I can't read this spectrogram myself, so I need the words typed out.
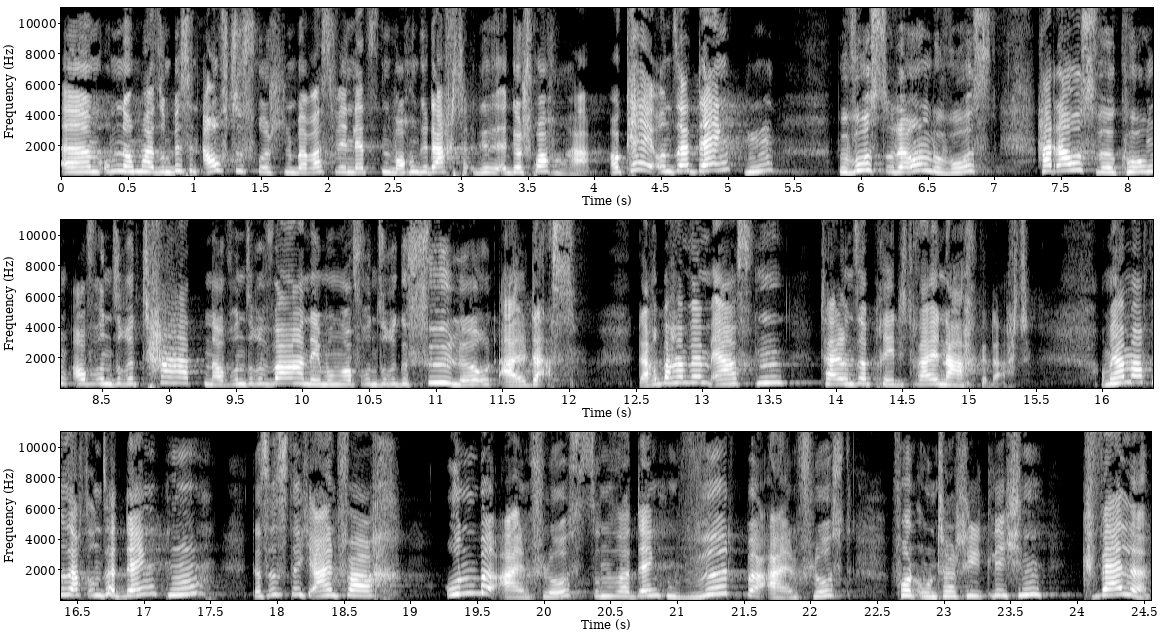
ähm, um noch mal so ein bisschen aufzufrischen, über was wir in den letzten Wochen gedacht, gesprochen haben. Okay, unser Denken, bewusst oder unbewusst, hat Auswirkungen auf unsere Taten, auf unsere Wahrnehmung, auf unsere Gefühle und all das. Darüber haben wir im ersten Teil unserer Predigtreihe nachgedacht. Und wir haben auch gesagt, unser Denken, das ist nicht einfach unbeeinflusst, sondern unser Denken wird beeinflusst von unterschiedlichen Quellen.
